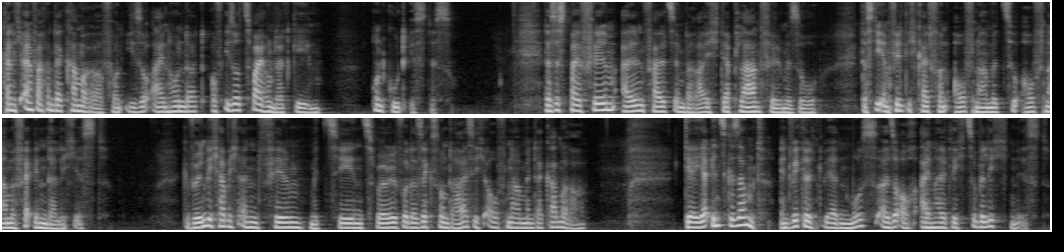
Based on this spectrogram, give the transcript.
kann ich einfach an der Kamera von ISO 100 auf ISO 200 gehen. Und gut ist es. Das ist bei Film allenfalls im Bereich der Planfilme so, dass die Empfindlichkeit von Aufnahme zu Aufnahme veränderlich ist. Gewöhnlich habe ich einen Film mit 10, 12 oder 36 Aufnahmen in der Kamera der ja insgesamt entwickelt werden muss, also auch einheitlich zu belichten ist.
